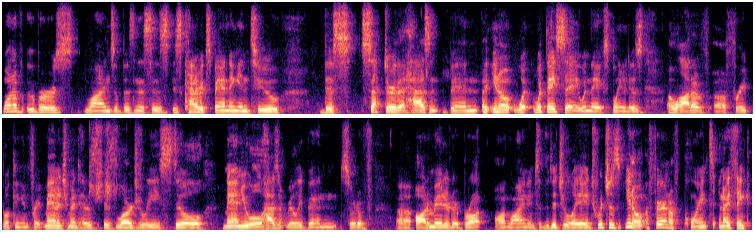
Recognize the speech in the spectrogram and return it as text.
One of Uber's lines of business is, is kind of expanding into this sector that hasn't been, uh, you know, what, what they say when they explain it is a lot of uh, freight booking and freight management has is largely still manual, hasn't really been sort of uh, automated or brought online into the digital age, which is you know a fair enough point. And I think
